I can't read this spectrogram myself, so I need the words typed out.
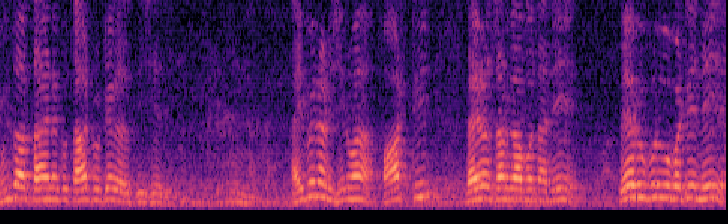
ముందు ఆయనకు తాటు ఉంటే కదా తీసేది. అయిపోయినాడు సినిమా. పార్టీ డైనోసార్ కాబోతుంది వేరు పురుగు పట్టింది.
